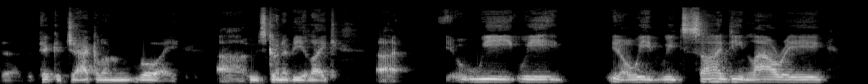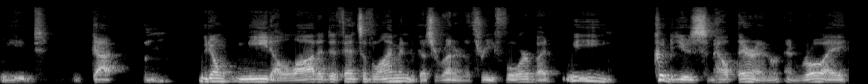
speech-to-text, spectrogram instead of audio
the the pick of Jaquelin Roy, uh, who's going to be like uh, we we you know we we signed Dean Lowry. We We've got we don't need a lot of defensive linemen because we're running a three four, but we could use some help there. And, and Roy,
